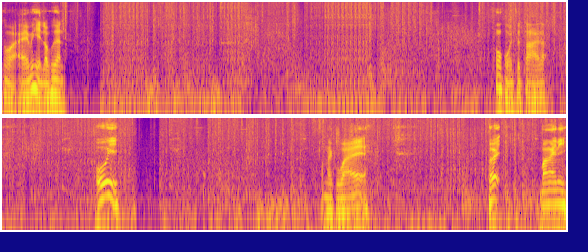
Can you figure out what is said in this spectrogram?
สวยไม่เห็นเราเพื่อน โอ้โห จะตายละอุ้ยทำไรกูไว้ เฮ้ย มาไงนี่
